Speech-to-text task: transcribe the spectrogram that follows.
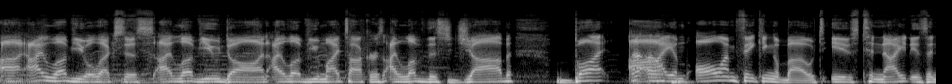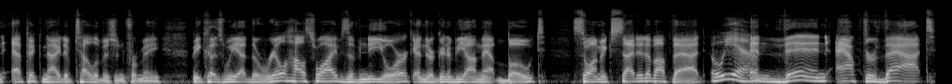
Uh, I love you, Alexis. I love you, Dawn. I love you, my talkers. I love this job, but I am all I'm thinking about is tonight is an epic night of television for me because we have the Real Housewives of New York, and they're going to be on that boat. So I'm excited about that. Oh, yeah. And then after that,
